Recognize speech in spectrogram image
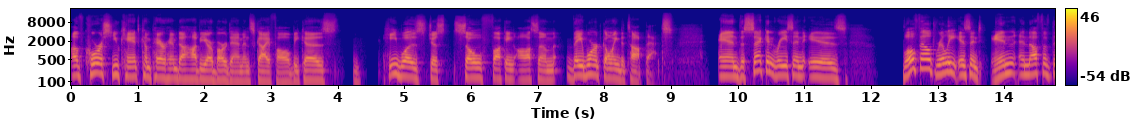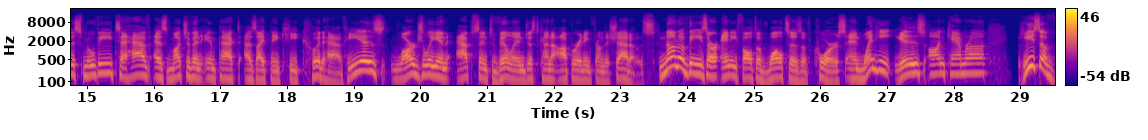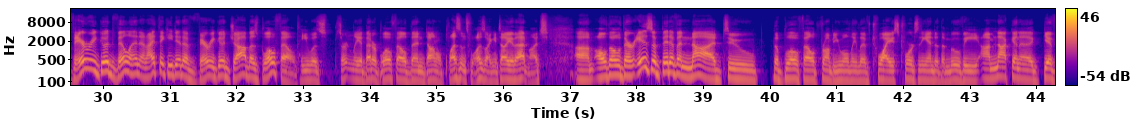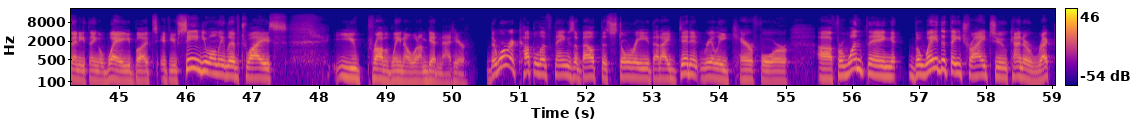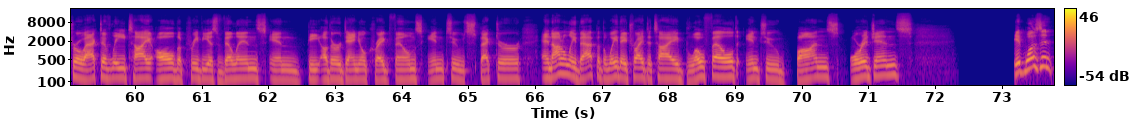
of course, you can't compare him to Javier Bardem in Skyfall because he was just so fucking awesome. They weren't going to top that. And the second reason is Blofeld really isn't in enough of this movie to have as much of an impact as I think he could have. He is largely an absent villain, just kind of operating from the shadows. None of these are any fault of Waltz's, of course, and when he is on camera, he's a very good villain, and I think he did a very good job as Blofeld. He was certainly a better Blofeld than Donald Pleasence was, I can tell you that much. Um, although there is a bit of a nod to the Blofeld from You Only Live Twice towards the end of the movie. I'm not gonna give anything away, but if you've seen You Only Live Twice, you probably know what I'm getting at here. There were a couple of things about the story that I didn't really care for. Uh, for one thing, the way that they try to kind of retroactively tie all the previous villains in the other Daniel Craig films into Spectre, and not only that, but the way they tried to tie Blofeld into Bond's origins, it wasn't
